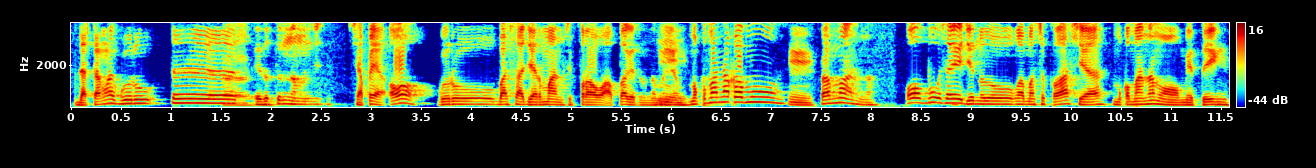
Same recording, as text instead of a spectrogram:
datanglah guru tet itu tuh namanya siapa ya? Oh guru bahasa Jerman si Frau apa gitu namanya. Mau ke mana kamu? Hmm. Rama. Nah, oh bu saya izin dulu nggak masuk kelas ya. Mau ke mana? Mau meeting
